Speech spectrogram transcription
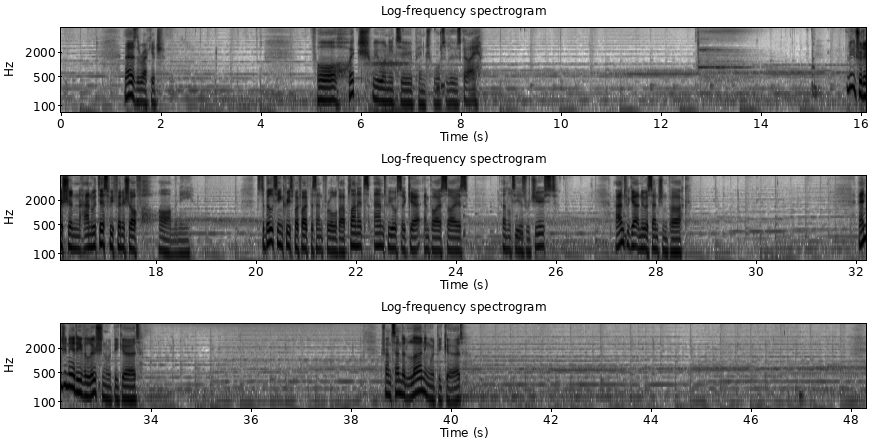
there's the wreckage. For which we will need to pinch Waterloo's guy. New tradition, and with this we finish off Harmony. Stability increased by 5% for all of our planets, and we also get Empire size. Penalty is reduced. And we get a new Ascension perk. Engineered evolution would be good. Transcendent learning would be good.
